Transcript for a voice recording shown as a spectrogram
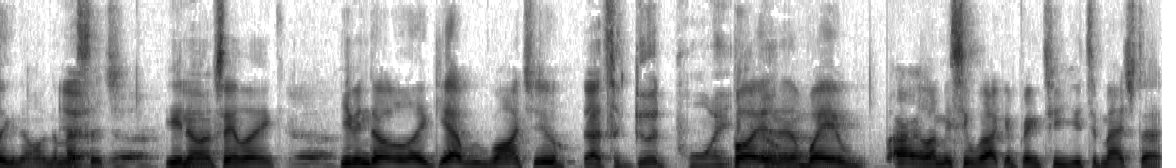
signal in the Yeah. message. Yeah, You know Yeah. what I'm saying? Like yeah. even though like yeah, we want you, That's a good point. but you in a way, all right, let me see what I can bring to you to match that.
